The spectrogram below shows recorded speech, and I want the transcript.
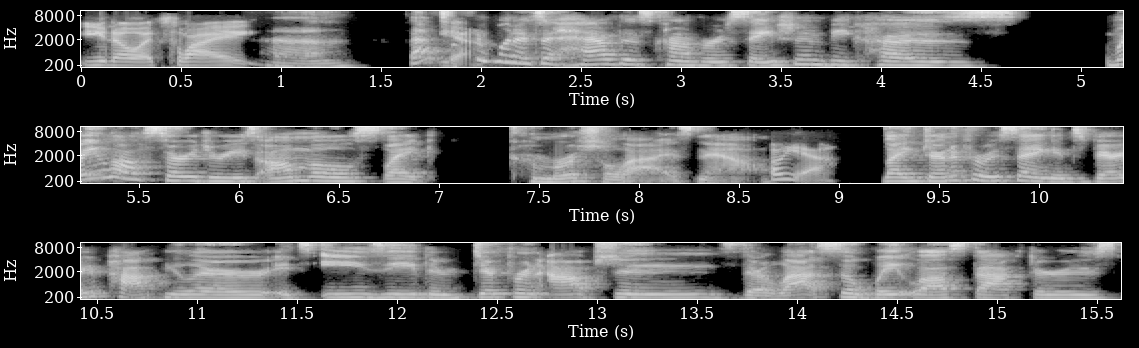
you know, it's like. Yeah. That's yeah. why I wanted to have this conversation because weight loss surgery is almost like commercialized now. Oh, yeah. Like Jennifer was saying, it's very popular, it's easy, there are different options, there are lots of weight loss doctors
